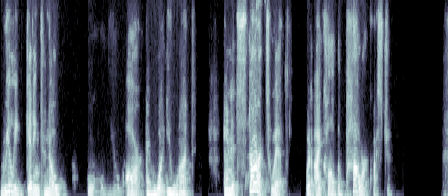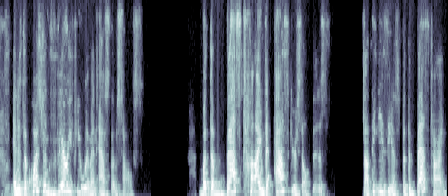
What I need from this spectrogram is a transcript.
really getting to know who you are and what you want. And it starts with what I call the power question. And it's a question very few women ask themselves. But the best time to ask yourself this, not the easiest, but the best time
